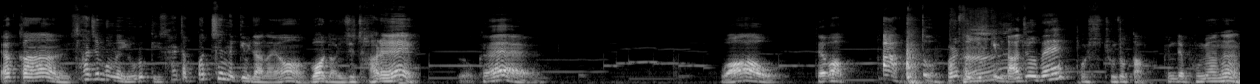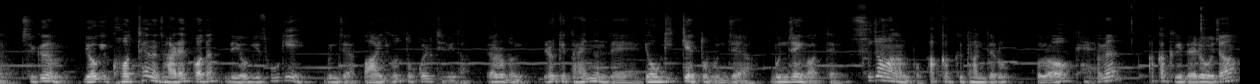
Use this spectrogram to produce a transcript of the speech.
약간 사진 보면 이렇게 살짝 뻗친 느낌이잖아요. 와 나 이제 잘해. 이렇게. 와우. 대박. 아 또 벌써 느낌 나죠 배? 어씨 조졌다. 근데 보면은 지금 여기 겉에는 잘했거든? 근데 여기 속이 문제야. 아 이것도 꿀팁이다. 여러분 이렇게 다 했는데 여기 게 또 문제야. 문제인 것 같아. 수정하는 법. 아까 그 단대로 이렇게 하면 아까 그게 내려오죠?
